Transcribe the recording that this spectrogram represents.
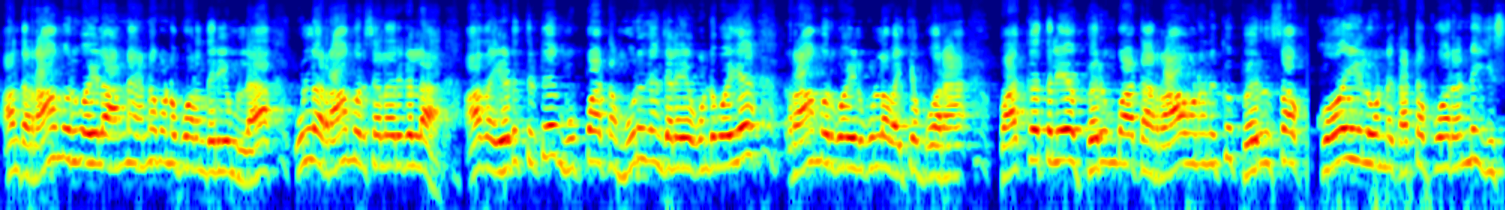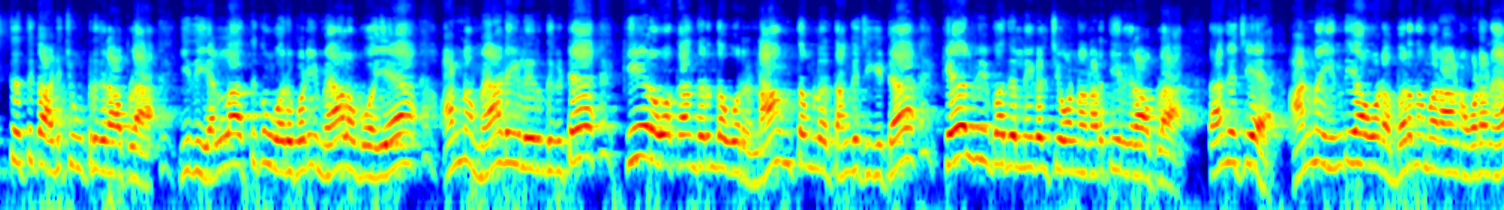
அந்த ராமர் கோயிலை அண்ணன் என்ன பண்ண போகிறோம் தெரியும்ல? உள்ள ராமர் சிலை இருக்குல்ல அதை எடுத்துட்டு முப்பாட்டம் முருகன் சிலையை கொண்டு போய் ராமர் கோயிலுக்குள்ளே வைக்க போகிறேன் பக்கத்திலேயே பெரும்பாட்டம் ராவணனுக்கு பெருசாக கோயில் ஒன்று கட்ட போகிறேன்னு இஷ்டத்துக்கு அடிச்சு விட்டுருக்கிறாப்புல. இது எல்லாத்துக்கும் ஒருபடி மேலே போய் அண்ணன் மேடையில் இருந்துக்கிட்டு கீழே உக்காந்துருந்த ஒரு நாம் தமிழர் தங்கச்சிக்கிட்ட கேள்வி பதில் நிகழ்ச்சி ஒன்று நடத்தியிருக்கிறாப்புல. தங்கச்சி அண்ணன் இந்தியாவோட பிரதமரான உடனே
